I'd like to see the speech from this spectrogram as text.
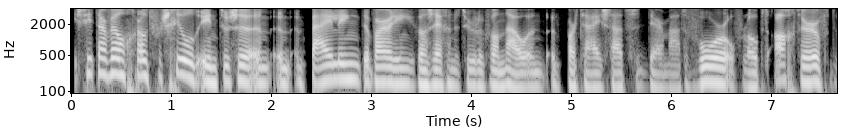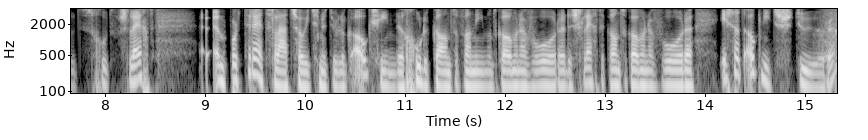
Zit daar wel een groot verschil in tussen een, een, een peiling, waarin je kan zeggen natuurlijk van nou, een, een, partij staat dermate voor of loopt achter of doet het goed of slecht. Een portret laat zoiets natuurlijk ook zien. De goede kanten van iemand komen naar voren, de slechte kanten komen naar voren. Is dat ook niet sturen?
